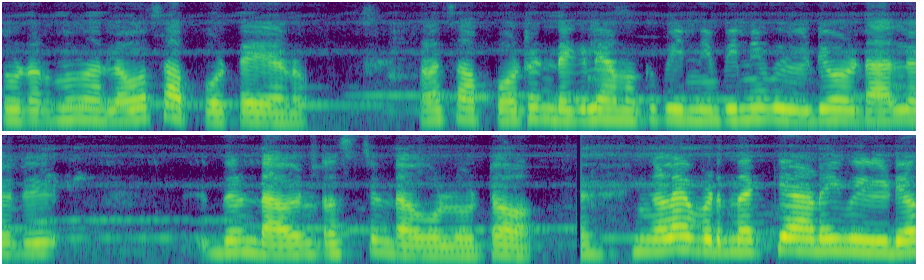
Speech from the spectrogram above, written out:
തുടർന്ന് നല്ലോണം സപ്പോർട്ട് ചെയ്യണം. നിങ്ങളെ സപ്പോർട്ട് ഉണ്ടെങ്കിൽ നമുക്ക് പിന്നെയും പിന്നെയും വീഡിയോ ഇടാനൊരു ഇതുണ്ടാവും ഇൻട്രസ്റ്റ് ഉണ്ടാവുള്ളൂ കേട്ടോ നിങ്ങൾ എവിടുന്നൊക്കെയാണ് ഈ വീഡിയോ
